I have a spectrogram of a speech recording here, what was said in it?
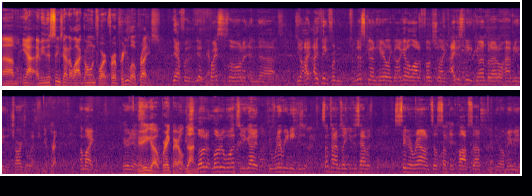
Um, yeah, I mean, this thing's got a lot going for it for a pretty low price. yeah, for the, yeah, the Yeah. price is low on it. And, uh, you know, I, I think from, from this gun here, like, I got a lot of folks who are like, I just need a gun, but I don't have anything to charge it with. Yeah, right. I'm like, here it is. There you go, break barrel You done. Load it, load it once, and you got it do whatever you need. Because sometimes, like you just have it sitting around until something pops up. You know, maybe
